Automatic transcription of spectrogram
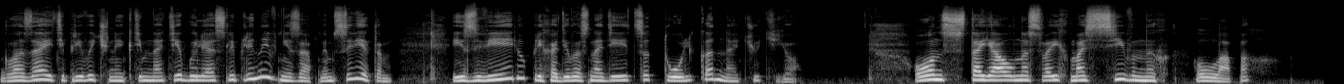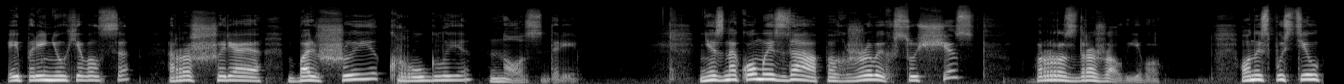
глаза эти, привычные к темноте, были ослеплены внезапным светом, и зверю приходилось надеяться только на чутье. Он стоял на своих массивных лапах и принюхивался, расширяя большие круглые ноздри. Незнакомый запах живых существ раздражал его. Он испустил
